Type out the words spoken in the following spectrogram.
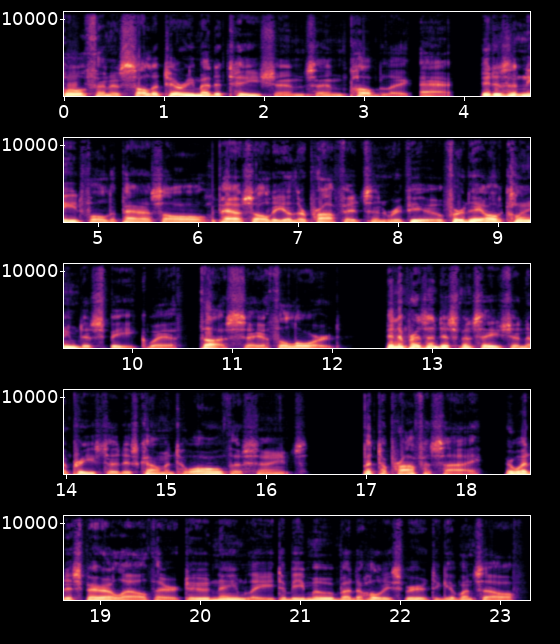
both in his solitary meditations and public acts. It isn't needful to pass all to pass all the other prophets in review, for they all claim to speak with Thus saith the Lord. In the present dispensation the priesthood is common to all the saints, but to prophesy or what is parallel thereto, namely, to be moved by the Holy Spirit to give oneself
